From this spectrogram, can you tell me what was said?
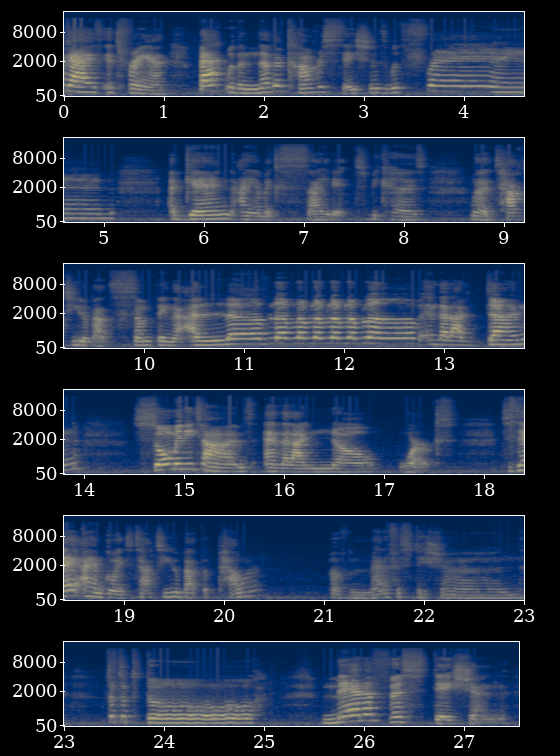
Hi guys, it's Fran, back with another Conversations with Fran. Again, I am excited because I'm going to talk to you about something that I love, love, love, love, love, love, love, and that I've done so many times and that I know works. Today, I am going to talk to you about the power of manifestation. Manifestation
